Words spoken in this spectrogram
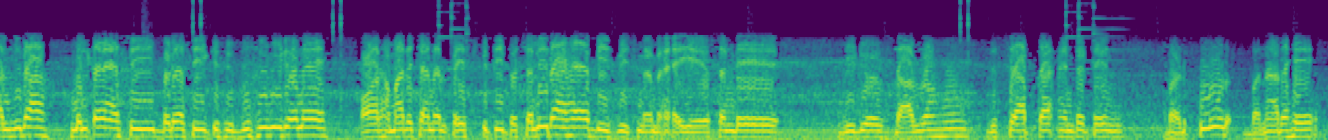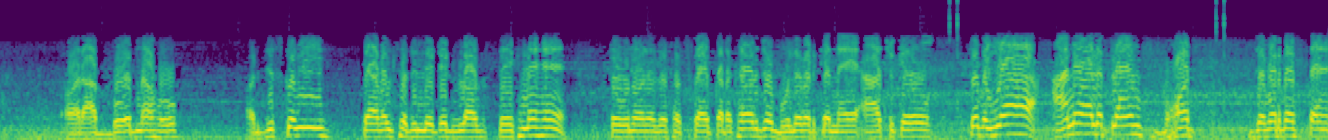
अलविदा। मिलते हैं ऐसी बढ़िया सी किसी दूसरी वीडियो में। और हमारे चैनल पे स्थिति तो चल ही रहा है। बीच बीच में मैं ये संडे वीडियोस डाल रहा हूँ, जिससे आपका एंटरटेन भरपूर बना रहे और आप बोर ना हो। और जिसको भी ट्रैवल से रिलेटेड व्लॉग्स देखने हैं तो उन्होंने तो सब्सक्राइब कर रखा है। और जो भूले भट के नए आ चुके हो तो भैया, आने वाले प्लान्स बहुत ज़बरदस्त हैं।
